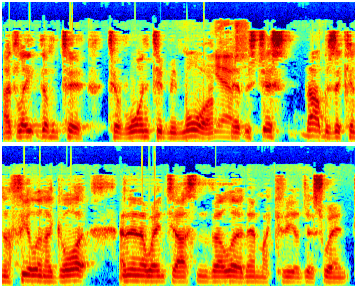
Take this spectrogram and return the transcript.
I'd like them to, to have wanted me more. Yes. It was just, that was the kind of feeling I got. And then I went to Aston Villa, and then my career just went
